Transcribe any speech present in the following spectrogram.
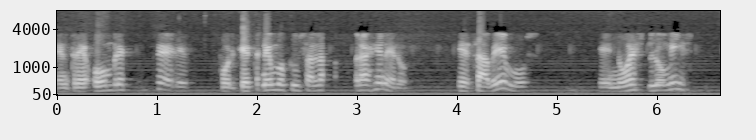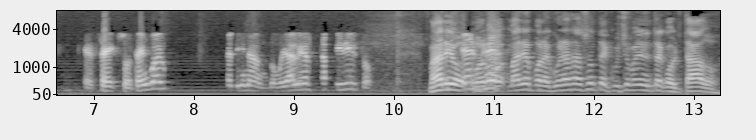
entre hombres y mujeres ¿por qué tenemos que usar la palabra género? que sabemos que no es lo mismo que sexo. Tengo algo voy a leer rapidito Mario, por, Mario, por alguna razón te escucho medio entrecortado.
